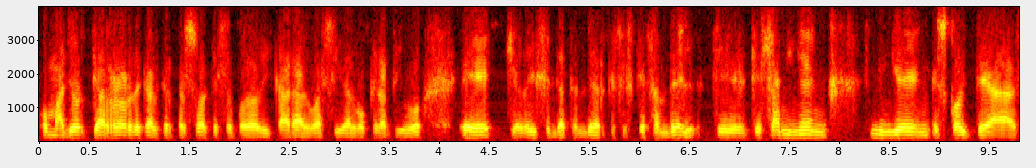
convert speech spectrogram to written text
o maior terror de calquer persoa que se poda dedicar a algo así, algo creativo, eh, que o deixen de atender, que se esquezan del, que, que xa ninguén ninguén escoiteas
